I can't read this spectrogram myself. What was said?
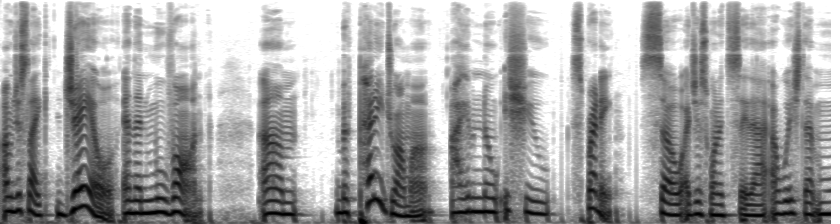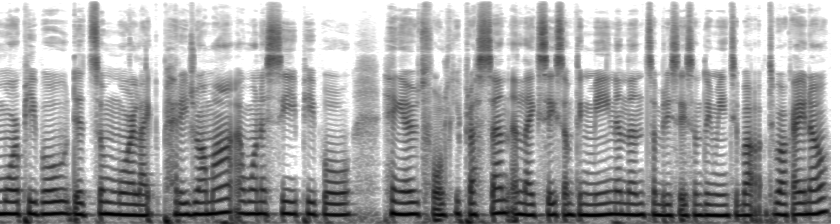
I'm just like jail and then move on. Um, but petty drama, I have no issue spreading. So I just wanted to say that. I wish that more people did some more like petty drama. I want to see people hang out folk i pressen and like say something mean and then somebody say something mean to tillbaka, you know?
